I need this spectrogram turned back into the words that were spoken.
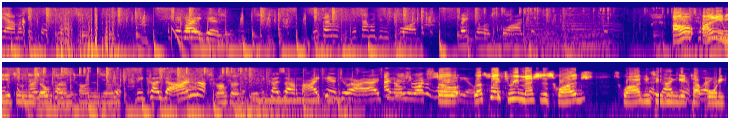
Yeah, I think so. Yeah. Okay, Try guys. again. This time, this time we're doing squad, regular squad. I Tell I need to get some of these I'm overtime supposed- challenges So, done. because I'm not, That's what I'm trying to do. because um I can't do it. I, I can pretty only sure watch was the So video. let's play three matches of squads, squads, and see if we can get top 40.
